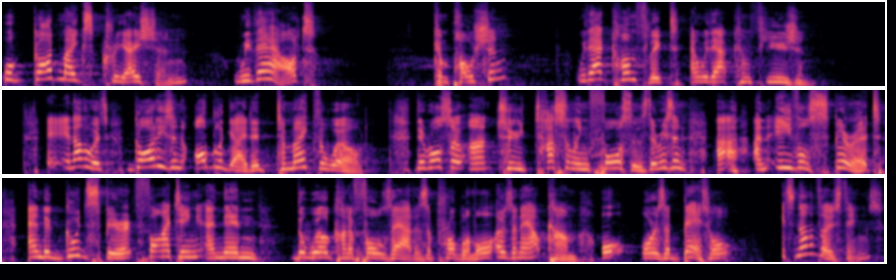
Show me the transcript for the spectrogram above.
Well, God makes creation without compulsion, without conflict, and without confusion. In other words, God isn't obligated to make the world. There also aren't two tussling forces. There isn't a, an evil spirit and a good spirit fighting, and then the world kind of falls out as a problem or as an outcome or, or as a bet. Or it's none of those things.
